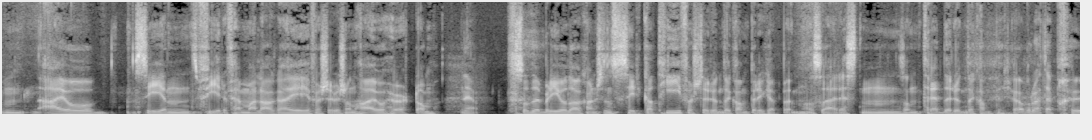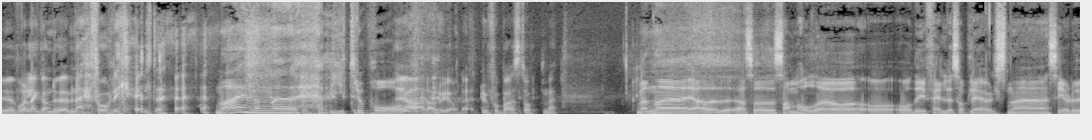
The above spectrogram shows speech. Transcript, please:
um, er jo siden fire-fem av lagene i første divisjon har jeg jo hørt om. Ja. Så det blir jo da kanskje ca. ti førsterundekamper i cupen, og så er resten sånn tredjerundekamper. Hører du at jeg prøver å legge den død, men jeg får det ikke helt til. Nei, men uh, jeg biter jo på. Ja, da du gjør det. Du får bare stoppe med. Men eh, ja, altså, samholdet og, og, og, de felles opplevelsene, sier du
